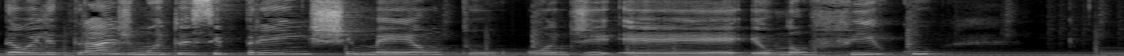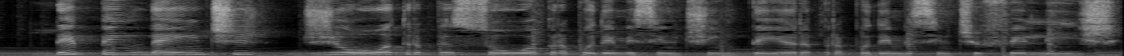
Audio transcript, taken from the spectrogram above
Então ele traz muito esse preenchimento, onde é, eu não fico dependente de outra pessoa para poder me sentir inteira, para poder me sentir feliz.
